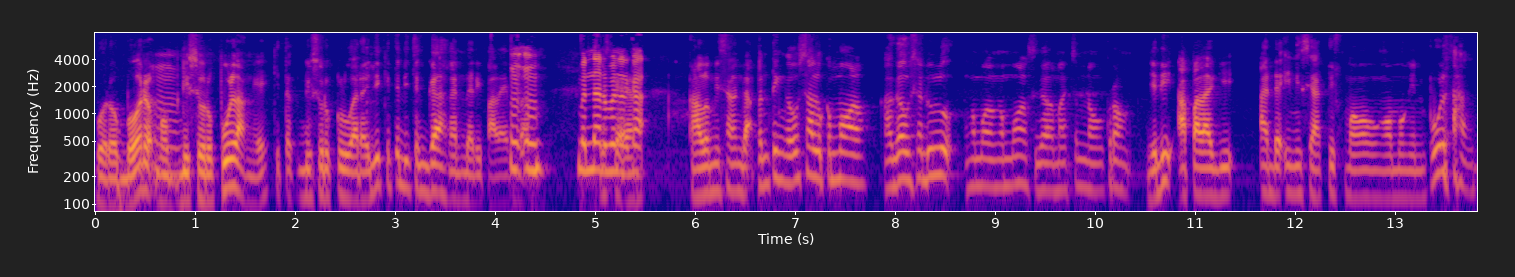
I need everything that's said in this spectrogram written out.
Boro-boro mau Mm. disuruh pulang ya kita disuruh keluar aja kita dicegah kan dari Palembang. Mm-mm. benar Terus benar kayak, kak. kalau misalnya nggak penting nggak usah lu ke mall. Kagak usah dulu nge-mall nge-mall segala macem nongkrong. Jadi apalagi ada inisiatif mau ngomongin pulang.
